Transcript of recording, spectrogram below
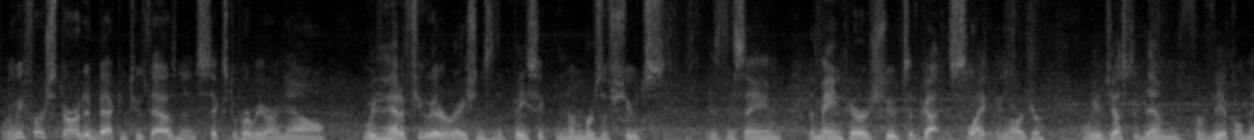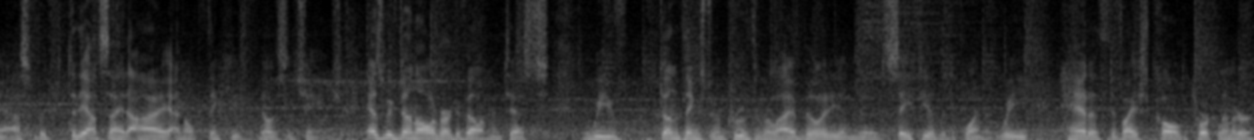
When we first started back in 2006 to where we are now, we've had a few iterations. The basic numbers of chutes is the same. The main parachutes have gotten slightly larger. We adjusted them for vehicle mass, but to the outside eye, I don't think you'd notice a change. As we've done all of our development tests, we've done things to improve the reliability and the safety of the deployment. We had a device called a torque limiter.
